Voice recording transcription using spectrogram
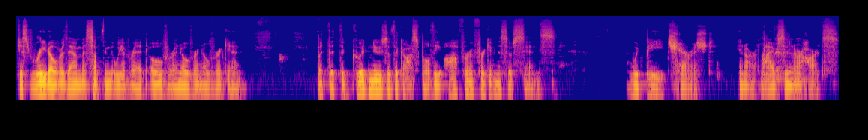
just read over them as something that we have read over and over and over again, but that the good news of the gospel, the offer of forgiveness of sins, would be cherished in our lives and in our hearts.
